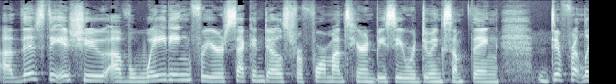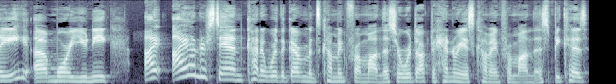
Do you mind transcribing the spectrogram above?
Uh, this, the issue of waiting for your second dose for four months here in BC. We're doing something differently, uh, more unique. I, I understand kind of where the government's coming from on this or where Dr. Henry is coming from on this because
